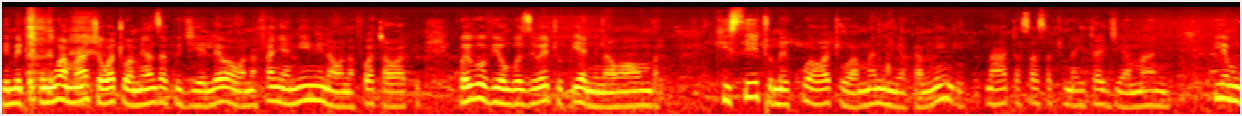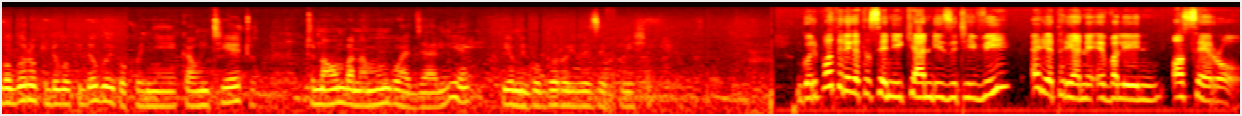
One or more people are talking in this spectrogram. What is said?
limetufungua macho. Watu wameanza kujielewa wanafanya nini na wanafuata wapi. Kwa hivyo viongozi wetu pia ninawaomba, Kisii tumekuwa watu wa amani miaka mingi, na hata sasa tunahitaji amani. Ile mgogoro kidogo kidogo iko kwenye kaunti yetu, tunaomba na Mungu ajalie hiyo migogoro iweze kuisha. ngoripotere gataseni kya ndizi tv Eliatariane evelyn osero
